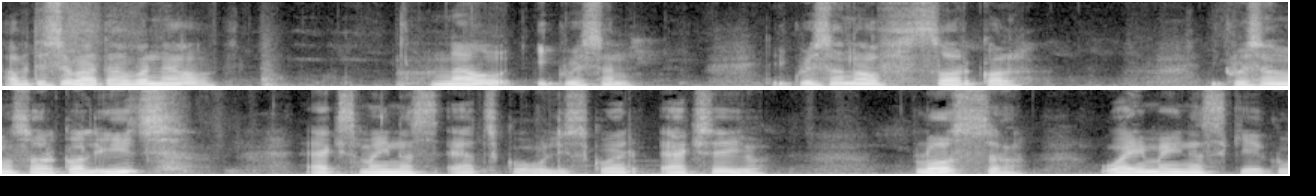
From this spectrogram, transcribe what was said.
अब त्यसो भए त अब now now equation equation of circle equation of circle is x minus एचको होल स्क्वायर एक्सै हो प्लस वाइ माइनस के को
